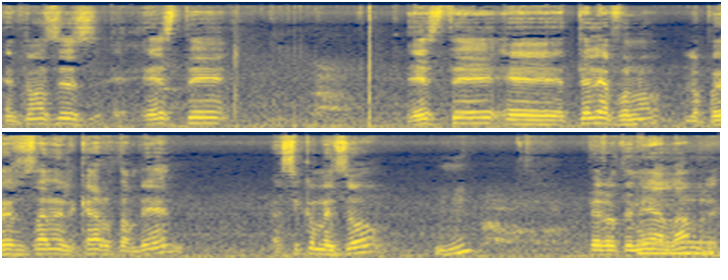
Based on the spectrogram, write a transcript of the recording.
Entonces, este, este eh, teléfono lo podías usar en el carro también. Así comenzó, pero tenía alambre.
